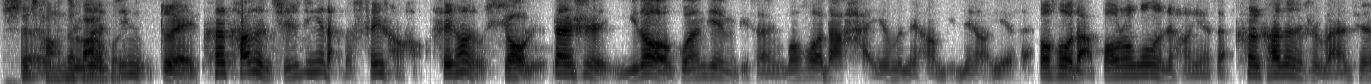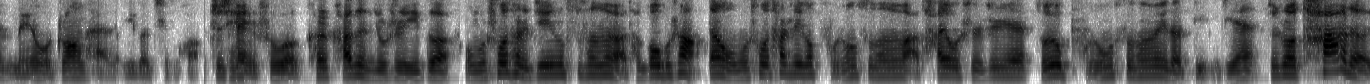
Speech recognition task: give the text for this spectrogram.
失常的发挥。就是今对科尔卡顿其实今天打得非常好，非常有效率，但是一到关键比赛，你包括打海鹰的那场比那场夜赛，包括打包装工的这场夜赛，科尔卡顿是完全没有状态的一个情况。之前也说过，科尔卡顿就是一个我们说他是精英四分卫吧，他够不上，但我们说他是一个普通四分卫吧，他又是这些所有普通四分卫的顶尖，所以说他的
